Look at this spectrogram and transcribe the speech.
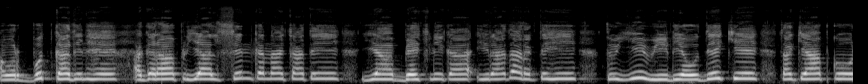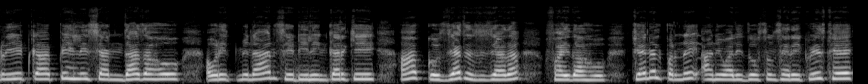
और बुध का दिन है। अगर आप रियाल सेंड करना चाहते हैं या बेचने का इरादा रखते हैं तो ये वीडियो देखिए ताकि आपको रेट का पहले से अंदाज़ा हो और इतमान से डीलिंग करके आपको ज़्यादा से ज़्यादा फ़ायदा हो। चैनल पर नए आने वाले दोस्तों से रिक्वेस्ट है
